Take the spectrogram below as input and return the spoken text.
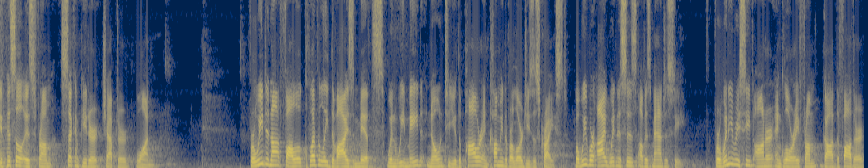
The epistle is from 2 Peter chapter 1. For we did not follow cleverly devised myths when we made known to you the power and coming of our Lord Jesus Christ, but we were eyewitnesses of his majesty. For when he received honor and glory from God the Father,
